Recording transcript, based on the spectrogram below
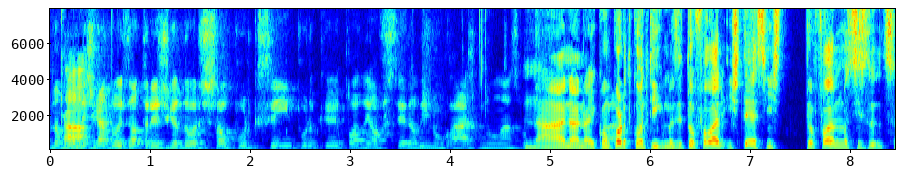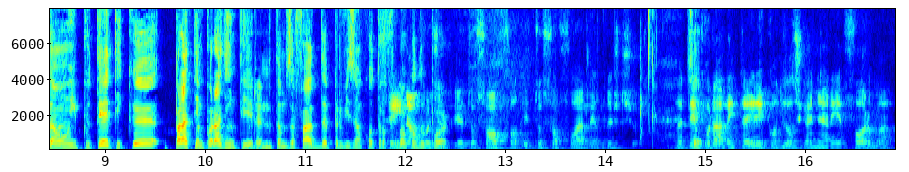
não podem jogar dois ou três jogadores só porque sim, porque podem oferecer ali num rasgo, num lance. Não, não, não, eu concordo ah. contigo, mas eu estou a falar, isto é assim, estou a falar numa situação hipotética para a temporada inteira, não estamos a falar da previsão contra o sim, Futebol do Porto. Eu estou só, só a falar mesmo deste jogo. Na temporada sim. inteira e quando eles ganharem a forma,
